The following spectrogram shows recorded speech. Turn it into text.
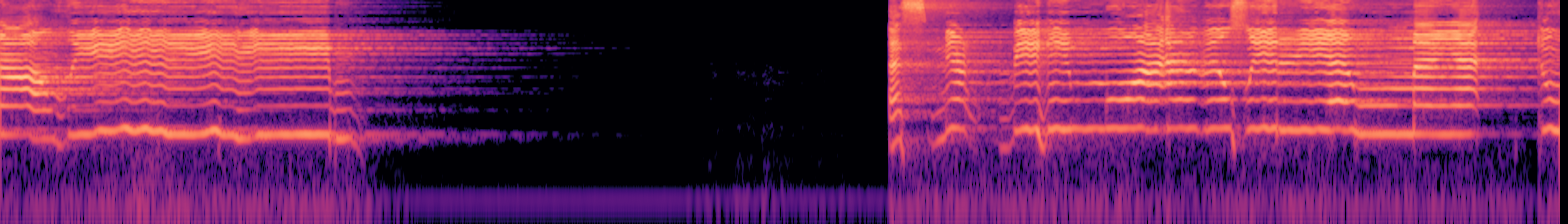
عظيم. أسمع بهم وأبصر يوم يأتوننا.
